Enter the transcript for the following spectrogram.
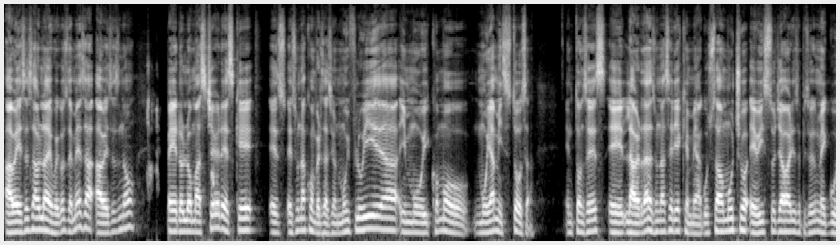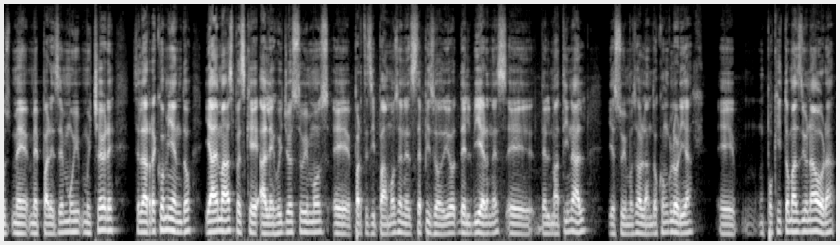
a, veces habla de juegos de mesa, a veces no, pero lo más chévere es que es, una conversación muy fluida y muy como muy amistosa. Entonces, eh, la verdad es una serie que me ha gustado mucho. He visto ya varios episodios, me, me, parece muy, muy chévere. Se la recomiendo. Y además, pues que Alejo y yo estuvimos, eh, participamos en este episodio del viernes eh, del matinal y estuvimos hablando con Gloria un poquito más de una hora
